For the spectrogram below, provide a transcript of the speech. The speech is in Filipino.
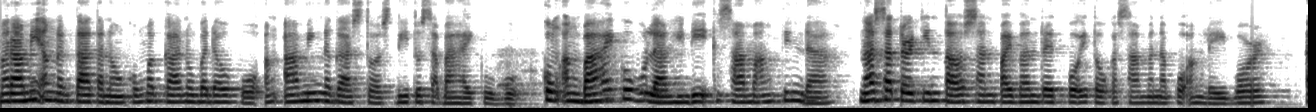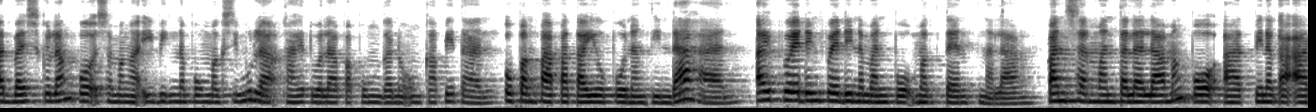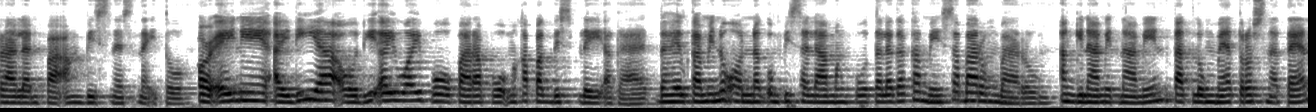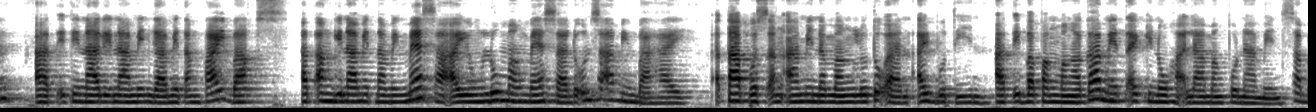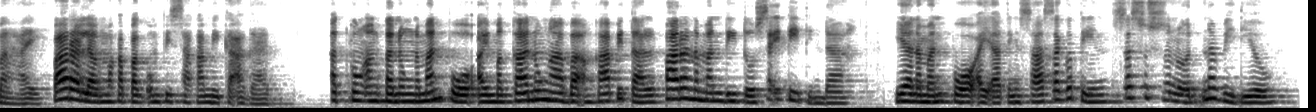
Marami ang nagtatanong kung magkano ba daw po ang aming nagastos dito sa bahay kubo. Kung ang bahay kubo lang hindi kasama ang tinda, nasa 13,500 po ito kasama na po ang labor. Advice ko lang po sa mga ibig na pong magsimula kahit wala pa pong ganoong kapital upang papatayo po ng tindahan, ay pwedeng pwede naman po mag-tent na lang. Pansamantala lamang po at pinag-aaralan pa ang business na ito. Or any idea o DIY po para po makapag-display agad. Dahil kami noon nag-umpisa lamang po talaga kami sa barong-barong. Ang ginamit namin, tatlong metros na tent at itinali namin gamit ang pie box at ang ginamit naming mesa ay yung lumang mesa doon sa aming bahay. At tapos ang amin namang lutuan ay butin. At iba pang mga gamit ay kinuha lamang po namin sa bahay. Para lang makapag-umpisa kami kaagad. At kung ang tanong naman po ay magkano nga ba ang kapital para naman dito sa ititinda? Yan naman po ay ating sasagutin sa susunod na video.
